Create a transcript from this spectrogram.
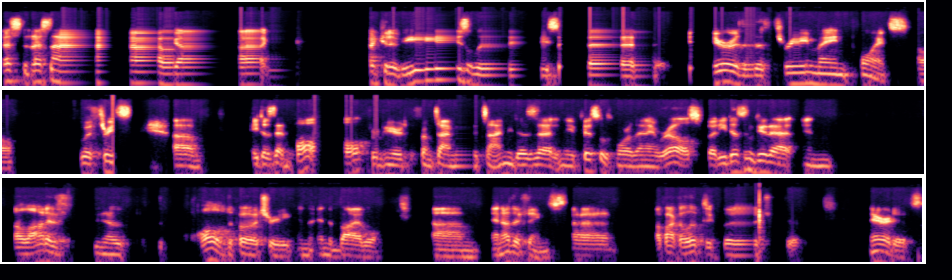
That's that's not how God, could have easily said, "Here are the three main points." With three, um, he does that in Paul from here from time to time. He does that in the epistles more than anywhere else, but he doesn't do that in a lot of you know all of the poetry in the, in the Bible um, and other things, uh, apocalyptic literature, narratives.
